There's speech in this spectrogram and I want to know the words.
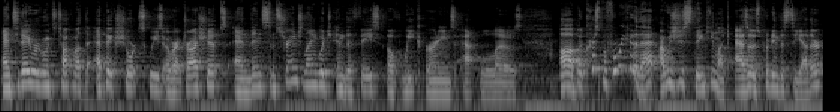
and today we're going to talk about the epic short squeeze over at DryShips and then some strange language in the face of weak earnings at Lowe's. Uh, but Chris, before we go to that, I was just thinking, like, as I was putting this together,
